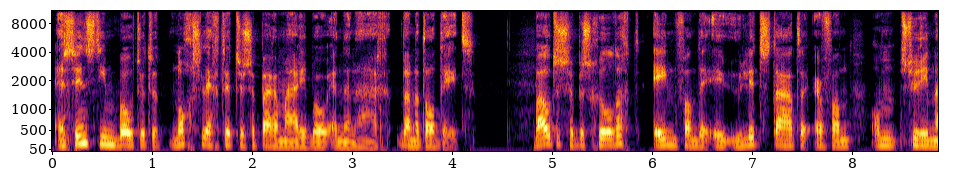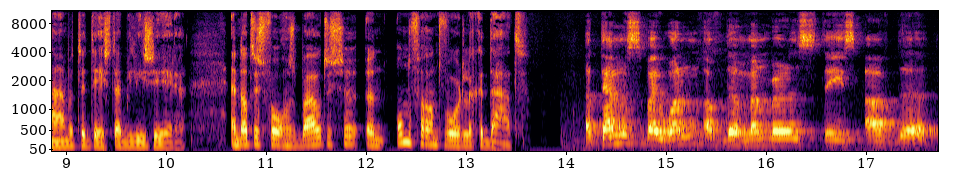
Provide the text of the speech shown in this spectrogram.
En sindsdien botert het nog slechter tussen Paramaribo en Den Haag dan het al deed. Bouterse beschuldigt een van de EU-lidstaten ervan om Suriname te destabiliseren. En dat is volgens Bouterse een onverantwoordelijke daad. Attempts by one of the member states of the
